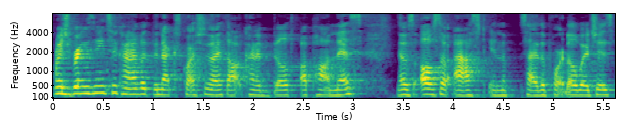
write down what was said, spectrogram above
Which brings me to kind of like the next question that I thought kind of built upon this that was also asked inside the the portal, which is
